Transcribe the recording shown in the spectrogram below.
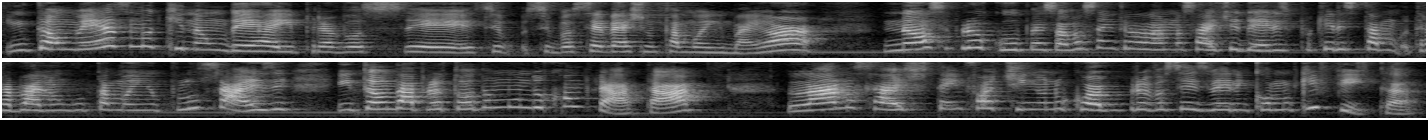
Então, mesmo que não dê aí pra você, se, se você veste um tamanho maior, não se preocupe, é só você entrar lá no site deles, porque eles trabalham com tamanho plus size, então dá pra todo mundo comprar, tá? Lá no site tem fotinho no corpo para vocês verem como que fica.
